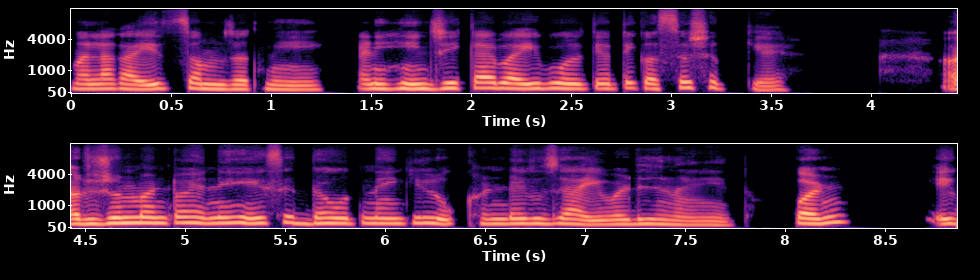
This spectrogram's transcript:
मला काहीच समजत नाही आणि ही जी काय बाई बोलते ते कसं शक्य आहे? अर्जुन म्हणतो ह्याने हे सिद्ध होत नाही की लोखंडे तुझे आई वडील नाहीत पण एक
